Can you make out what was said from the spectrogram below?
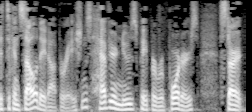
is to consolidate operations, have your newspaper reporters start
